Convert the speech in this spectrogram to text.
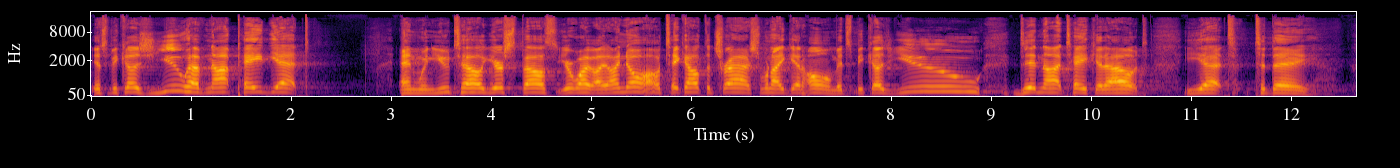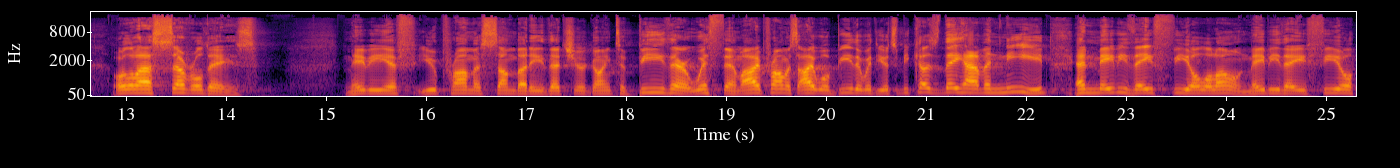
it's because you have not paid yet. And when you tell your spouse, your wife, I, I know I'll take out the trash when I get home, it's because you did not take it out yet today or the last several days. Maybe if you promise somebody that you're going to be there with them, I promise I will be there with you. It's because they have a need and maybe they feel alone. Maybe they feel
